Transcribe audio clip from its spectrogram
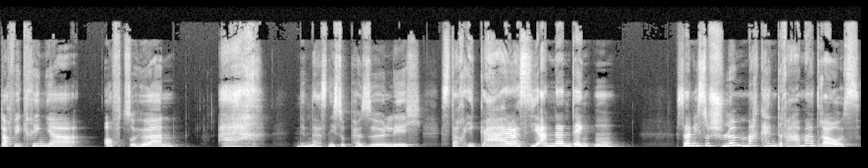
Doch wir kriegen ja oft zu hören, ach, nimm das nicht so persönlich, ist doch egal, was die anderen denken. Ist doch nicht so schlimm, mach kein Drama draus.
